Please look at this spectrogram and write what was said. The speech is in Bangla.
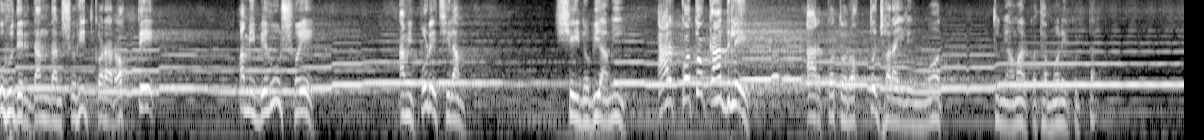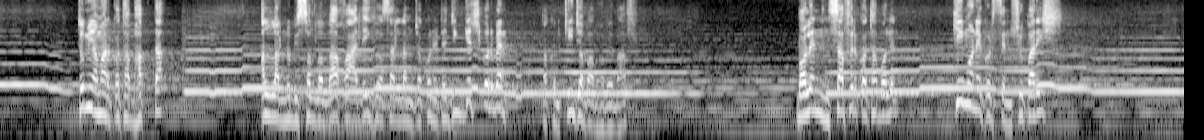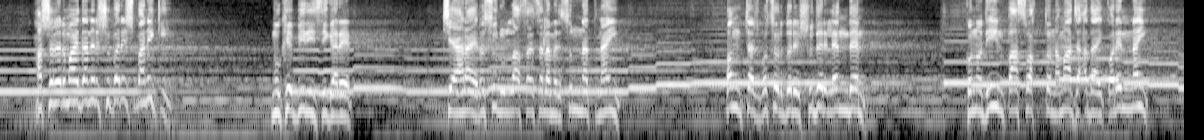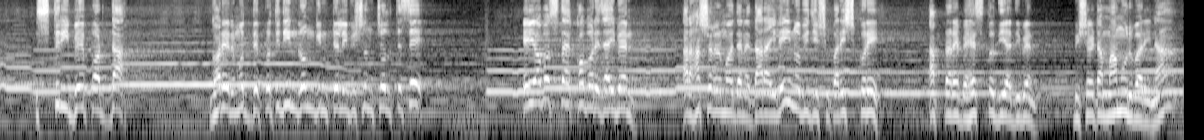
উহুদের দান দান শহীদ করা রক্তে আমি বেহুশ হয়ে আমি পড়েছিলাম। সেই নবী আমি। আর কত কাঁদলে, আর কত রক্ত ঝরাইলে উম্মত, তুমি আমার কথা মনে করতা? তুমি আমার কথা ভাবতা? আল্লাহ নবী সাল্লাহ আলী ওসাল্লাম যখন এটা জিজ্ঞেস করবেন, তখন কি জবাব হবে বাপ? বলেন, ইনসাফের কথা বলেন। কি মনে করছেন, সুপারিশ? হাসরের ময়দানের সুপারিশ মানে কি? মুখে বিড়ি, সিগারেট, চেহারায় রসুল্লাহ সাল্লামের সুন্নাত নাই। পঞ্চাশ বছর ধরে সুদের লেনদেন। কোনো দিন পাঁচ ওয়াক্ত নামাজ আদায় করেন নাই। স্ত্রী বেপর্দা। ঘরের মধ্যে প্রতিদিন রঙিন টেলিভিশন চলতেছে। এই অবস্থায় কবরে যাইবেন আর হাসরের ময়দানে দাঁড়াইলেই নবীজি সুপারিশ করে আপনারে বেহেস্ত দিয়া দিবেন। বিষয়টা মামুর বাড়ি না?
